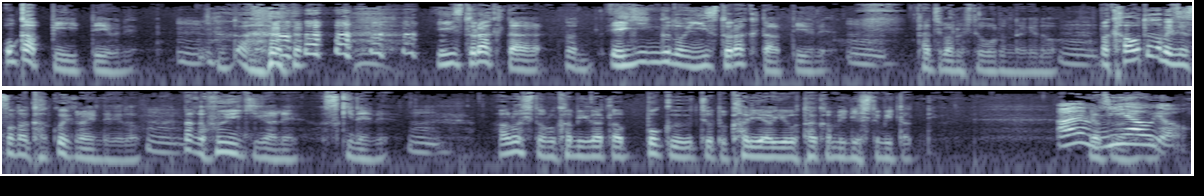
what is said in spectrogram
オカピーっていうね、うん。インストラクターの、エギングのインストラクターっていうね、うん。立場の人がおるんだけど、うんまあ、顔とか別にそんなかっこよくないんだけど、うんなんか雰囲気がね、好きでね、うん。あの人の髪型っぽくちょっと刈り上げを高めにしてみたっていう。あ、でも似合うよ。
